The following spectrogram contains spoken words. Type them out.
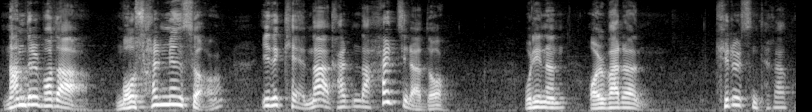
남들보다 못 살면서 이렇게 나아간다 할지라도 우리는 올바른 길을 선택하고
